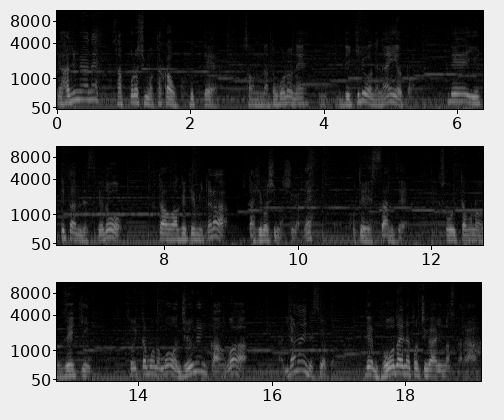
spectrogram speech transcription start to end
で、初めはね、札幌市も高をくくって、そんなところね、できるわけないよと。で、言ってたんですけど、蓋を開けてみたら、北広島市がね、固定資産税そういったものの税金、そういったものも10年間はいらないですよと。で、膨大な土地がありますから、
